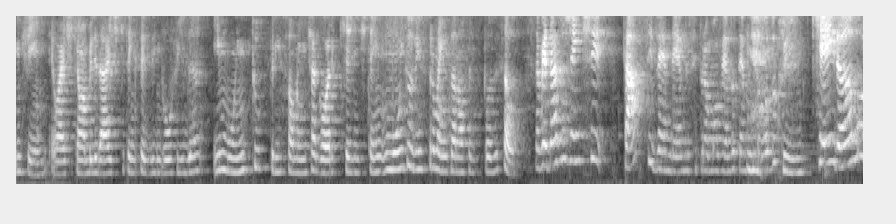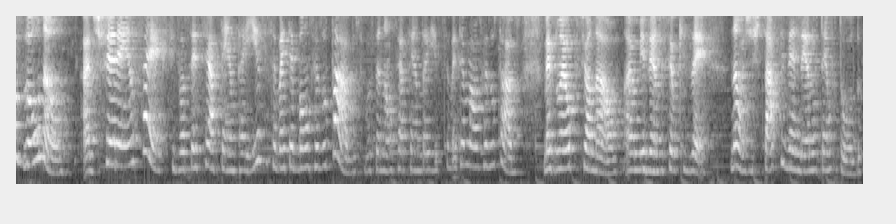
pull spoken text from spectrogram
Enfim, eu acho que é uma habilidade que tem que ser desenvolvida e muito, principalmente agora que a gente tem muitos instrumentos à nossa disposição. Na verdade, a gente tá se vendendo e se promovendo o tempo todo, Sim. queiramos ou não. A diferença é que se você se atenta a isso, você vai ter bons resultados. Se você não se atenta a isso, você vai ter maus resultados. Mas não é opcional. Ah, eu me vendo se eu quiser. Não, a gente está se vendendo o tempo todo.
